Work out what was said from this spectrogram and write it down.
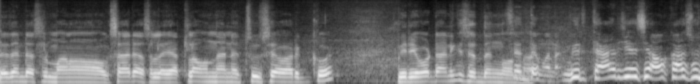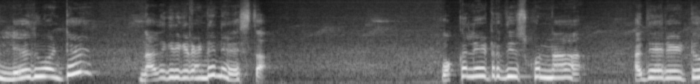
లేదంటే అసలు మనం ఒకసారి అసలు ఎట్లా ఉందని చూసే వరకు మీరు ఇవ్వడానికి సిద్ధంగా ఉన్నారు. మీరు తయారు చేసే అవకాశం లేదు అంటే నా దగ్గరికి రండి నేను ఇస్తా. ఒక్క లీటర్ తీసుకున్న అదే రేటు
